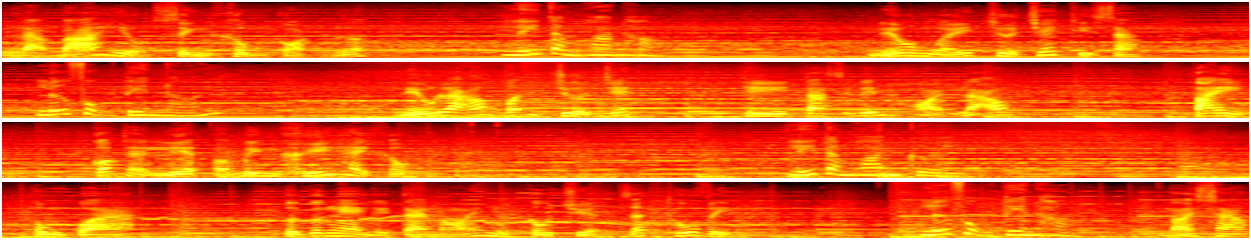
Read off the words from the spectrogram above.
là bá hiểu sinh không còn nữa Lý Tầm Hoan hỏi Nếu ông ấy chưa chết thì sao Lữ Phụng Tiên nói. Nếu lão vẫn chưa chết Thì ta sẽ đến hỏi lão Tay có thể liệt vào binh khí hay không? Lý Tầm Hoan cười. Hôm qua tôi có nghe người ta nói một câu chuyện rất thú vị. Lữ Phụng Tiên hỏi. Nói sao?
